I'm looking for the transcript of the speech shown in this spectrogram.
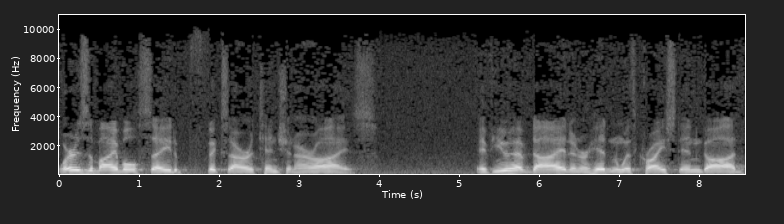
Where does the Bible say to fix our attention, our eyes. If you have died and are hidden with Christ in God,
